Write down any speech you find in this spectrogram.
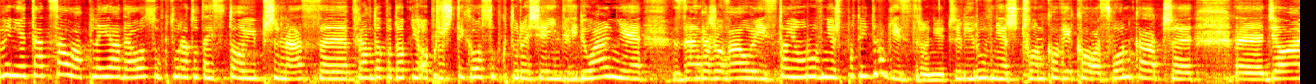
Gdyby nie ta cała plejada osób, która tutaj stoi przy nas, e, prawdopodobnie oprócz tych osób, które się indywidualnie zaangażowały i stoją również po tej drugiej stronie, czyli również członkowie Koła Słonka czy e, działa,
